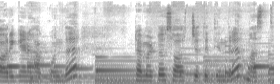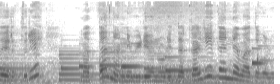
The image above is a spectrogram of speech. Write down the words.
ಅವ್ರಿಗೆಣ್ಣೆ ಹಾಕೊಂಡು ಟೊಮೆಟೊ ಸಾಸ್ ಜೊತೆ ತಿಂದ್ರೆ ಮಸ್ತ್ ಇರ್ತೀರಿ. ಮತ್ತು ನನ್ನ ವಿಡಿಯೋ ನೋಡಿದ್ದಕ್ಕಾಗಿ ಧನ್ಯವಾದಗಳು.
